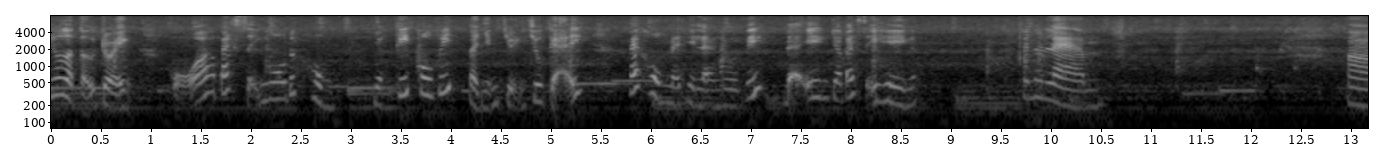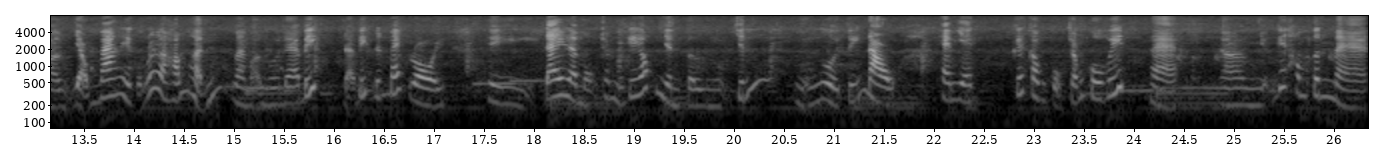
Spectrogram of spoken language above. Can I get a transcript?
như là tự truyện của bác sĩ ngô đức hùng nhật ký covid và những chuyện chưa kể. Bác hùng này thì là người viết để yên cho bác sĩ hiền. Cho nên là uh, giọng văn thì cũng rất là hóm hỉnh và mọi người đã biết đã biết đến bác rồi. Thì đây là một trong những cái góc nhìn từ chính những người tuyến đầu tham gia cái công cuộc chống covid và uh, những cái thông tin mà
